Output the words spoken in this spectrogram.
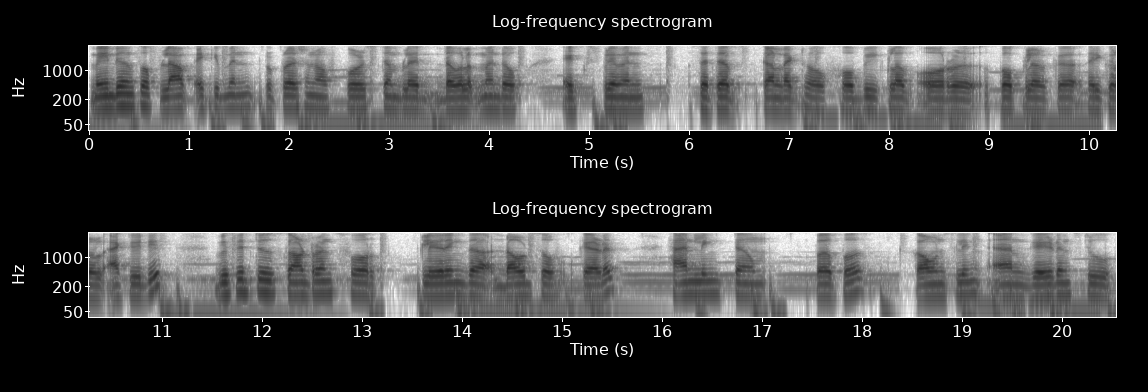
maintenance of lab equipment, preparation of course template, development of experiments, setups, conduct of hobby club or uh, co-curricular activities, visit to squadrons for clearing the doubts of cadets, handling term purpose, counseling and guidance to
